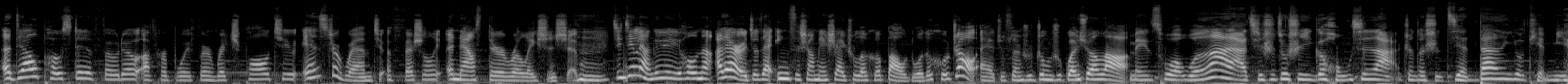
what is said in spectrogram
Adele posted a photo of her boyfriend Rich Paul to Instagram to officially announce their relationship。嗯，仅仅两个月以后呢，阿黛尔就在 ins 上面晒出了和保罗的合照，哎，就算是正式官宣了。没错，文案啊，其实就是一个红心啊，真的是简单又甜蜜。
